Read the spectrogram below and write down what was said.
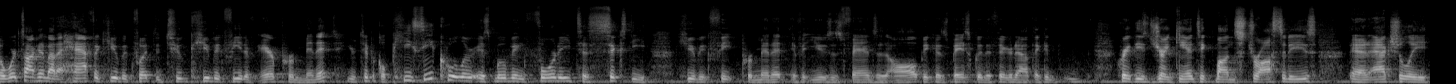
But we're talking about a half a cubic foot to two cubic feet of air per minute. Your typical PC cooler is moving 40 to 60 cubic feet per minute if it uses fans at all, because basically they figured out they could create these gigantic monstrosities and actually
